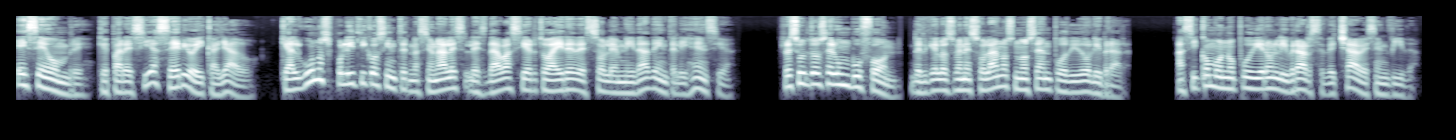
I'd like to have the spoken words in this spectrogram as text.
Ese hombre, que parecía serio y callado, que a algunos políticos internacionales les daba cierto aire de solemnidad e inteligencia, resultó ser un bufón del que los venezolanos no se han podido librar, así como no pudieron librarse de Chávez en vida.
